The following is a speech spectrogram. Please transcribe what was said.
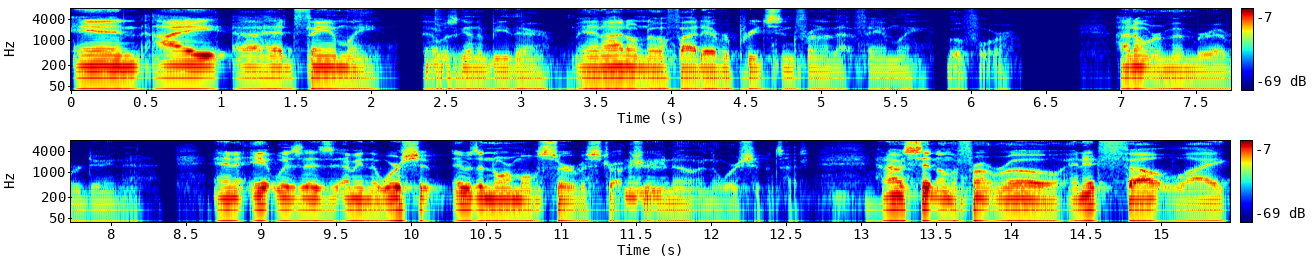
And i uh, had family that was going to be there. And i don't know if i'd ever preached in front of that family before. I don't remember ever doing that. And it was as I mean the worship it was a normal service structure, you know, and the worship and such. And I was sitting on the front row and it felt like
